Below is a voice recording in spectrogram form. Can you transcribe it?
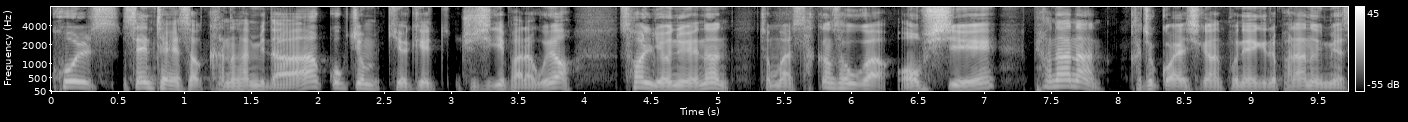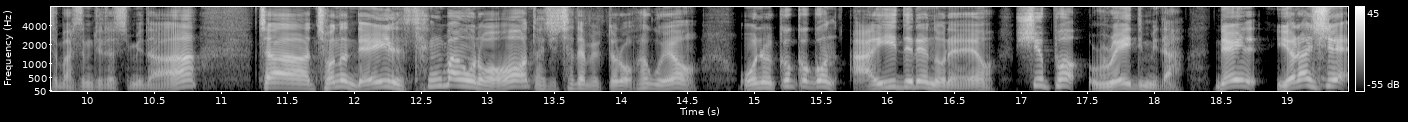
콜센터에서 가능합니다. 꼭 좀 기억해 주시기 바라고요. 설 연휴에는 정말 사건 사고가 없이 편안한 가족과의 시간 보내기를 바라는 의미에서 말씀드렸습니다. 자, 저는 내일 생방으로 다시 찾아뵙도록 하고요. 오늘 끝곡은 아이들의 노래예요. 슈퍼 레이드입니다. 내일 11시에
